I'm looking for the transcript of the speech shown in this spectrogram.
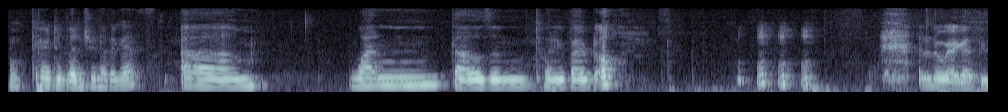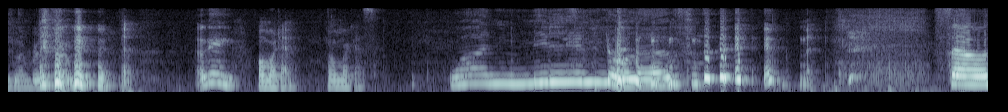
Well, care to venture another guess? Um, one thousand twenty-five dollars. I don't know where I got these numbers from. no. Okay, One more time. One more guess. one million dollars. no. So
